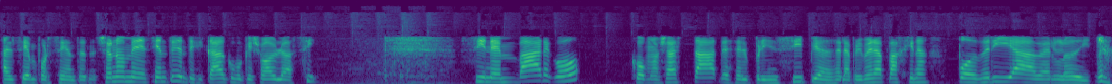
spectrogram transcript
al 100%. Yo no me siento identificada como que yo hablo así. Sin embargo, como ya está desde el principio, desde la primera página, podría haberlo dicho.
